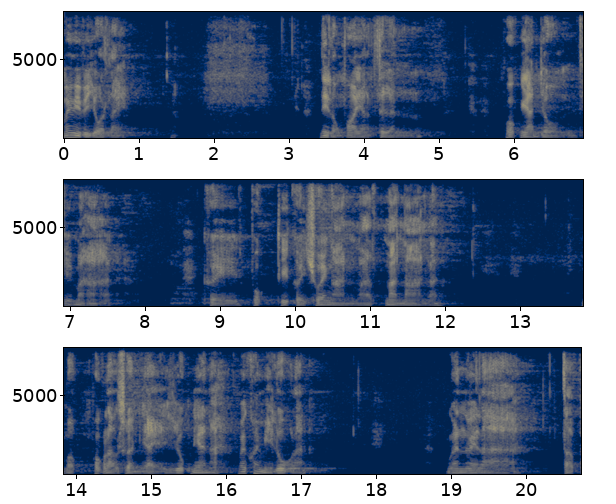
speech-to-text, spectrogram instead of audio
ไม่มีประโยชน์อะไรนี่หลวงพ่อยังเตือน พวกญาติโยมที่มาหา เคยพวกที่เคยช่วยงานมานานๆแล้ว บอกพวกเราส่วนใหญ่ยุคนี้นะไม่ค่อยมีลูกแล้วเมื่อเวลาต่อไป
